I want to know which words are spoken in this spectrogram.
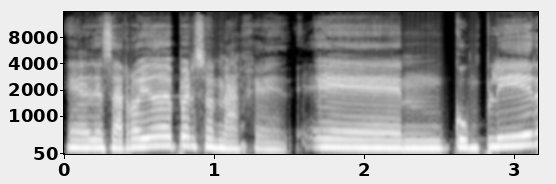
en el desarrollo de personajes, en cumplir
